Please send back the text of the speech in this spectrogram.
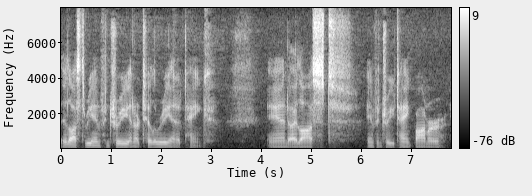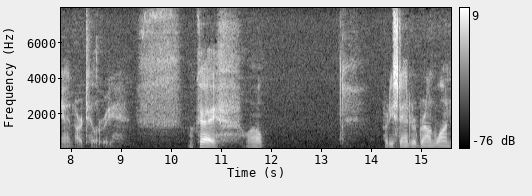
they lost three infantry, and artillery, and a tank. And I lost infantry, tank, bomber, and artillery. Okay, well, pretty standard round one.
